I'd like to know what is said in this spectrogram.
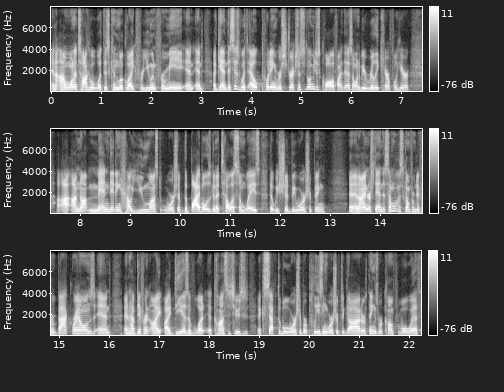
And I want to talk about what this can look like for you and for me. And, and again, this is without putting restrictions. So let me just qualify this. I want to be really careful here. I, I'm not mandating how you must worship. The Bible is going to tell us some ways that we should be worshiping. And, I understand that some of us come from different backgrounds and, and have different I- ideas of what constitutes acceptable worship or pleasing worship to God or things we're comfortable with.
